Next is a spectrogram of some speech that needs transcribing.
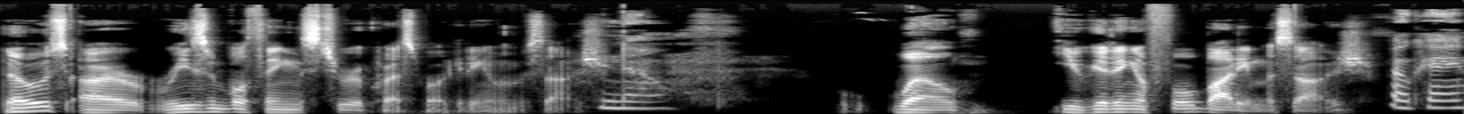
Those are reasonable things to request while getting a massage. No. Well, you're getting a full body massage. Okay.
